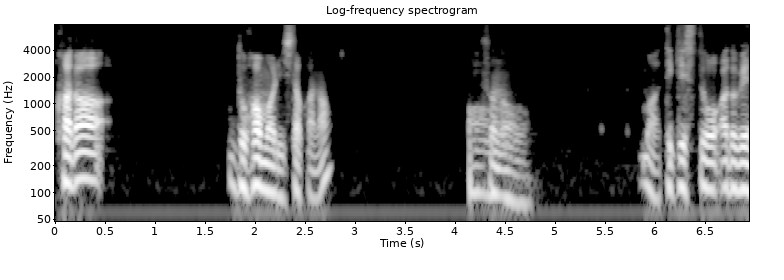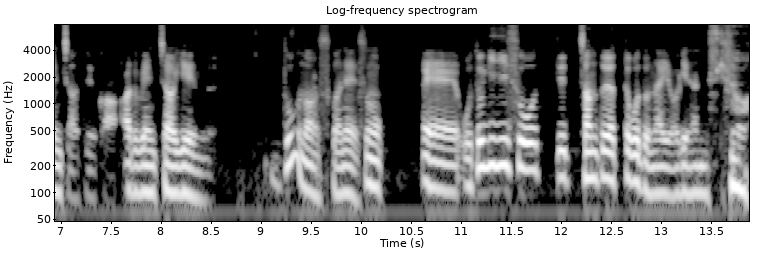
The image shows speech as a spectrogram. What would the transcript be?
から、ドハマりしたかな？その、まあ、テキストアドベンチャーというか、アドベンチャーゲーム。どうなんですかね？その、えー、音切り層ってちゃんとやったことないわけなんですけど、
